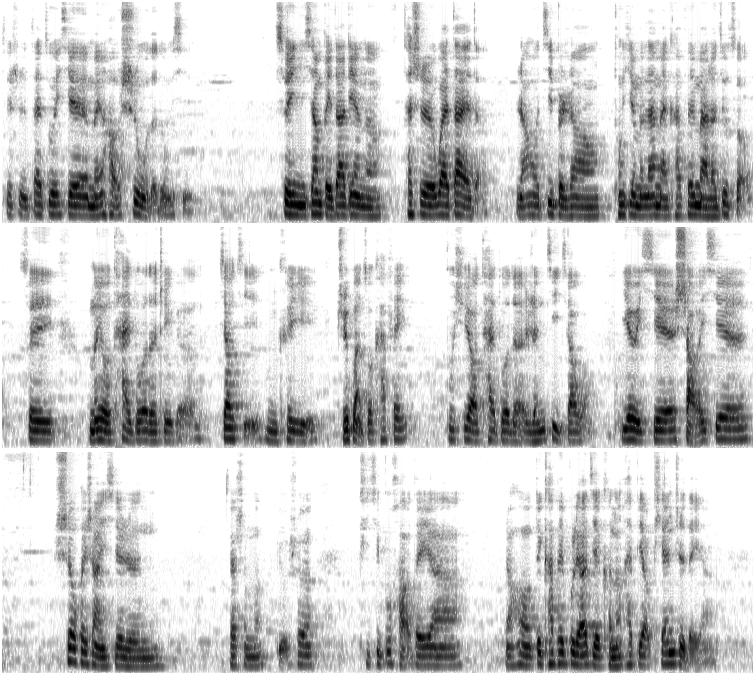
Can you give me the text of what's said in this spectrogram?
就是在做一些美好事物的东西，所以你像北大店呢。它是外带的，然后基本上同学们来买咖啡，买了就走，所以没有太多的这个交集。你可以只管做咖啡，不需要太多的人际交往，也有一些少一些社会上一些人叫什么，比如说脾气不好的呀，然后对咖啡不了解，可能还比较偏执的呀，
